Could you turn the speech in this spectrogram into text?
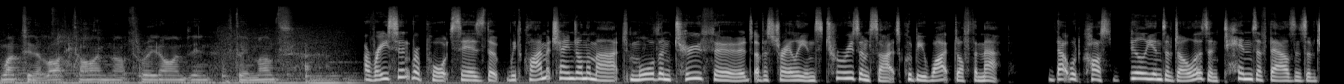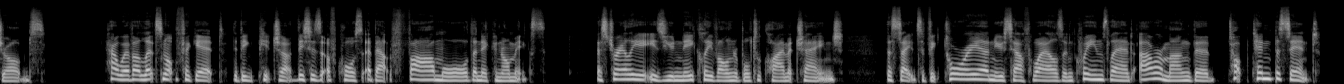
once in a lifetime, not three times in 15 months. A recent report says that with climate change on the march, more than two thirds of Australians' tourism sites could be wiped off the map. That would cost billions of dollars and tens of thousands of jobs. However, let's not forget the big picture. This is, of course, about far more than economics. Australia is uniquely vulnerable to climate change. The states of Victoria, New South Wales, and Queensland are among the top 10%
